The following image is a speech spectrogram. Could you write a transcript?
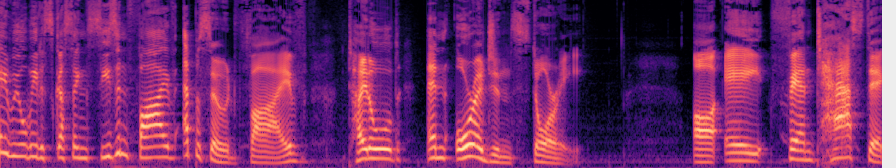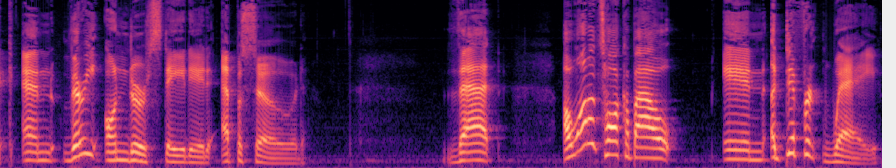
Today we will be discussing Season 5, Episode 5, titled An Origin Story. Uh, a fantastic and very understated episode that I want to talk about in a different way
